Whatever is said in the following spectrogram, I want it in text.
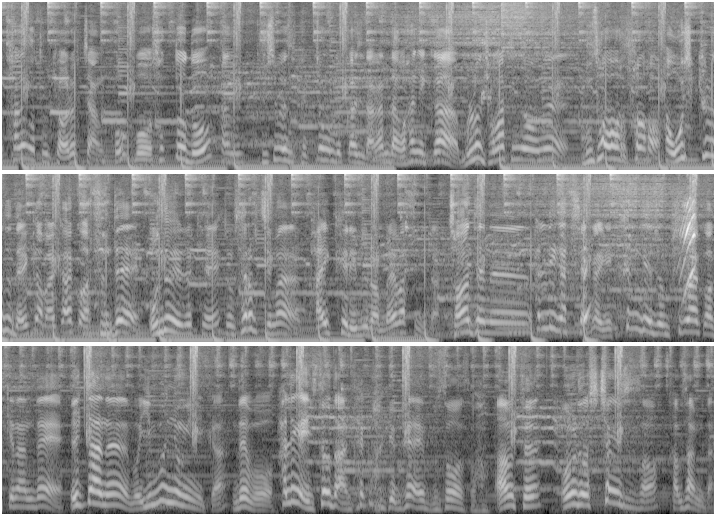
뭐 타는 것도 그렇게 어렵지 않고 뭐 속도도 한 90에서 100 정도까지 나간다고 하니까 물론 저 같은 경우는 무서워서 한 50km도 낼까 말까 할 것 같은데 오늘 이렇게 좀 새롭지만 바이크 리뷰를 한번 해봤습니다 저한테는 할리같이 약간 이게 큰 게 좀 필요할 것 같긴 한데 일단은 뭐 입문용이니까 근데 뭐 할리가 있어도 안탈것 같긴 해 무서워서 아무튼 오늘도 시청해주셔서 감사합니다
